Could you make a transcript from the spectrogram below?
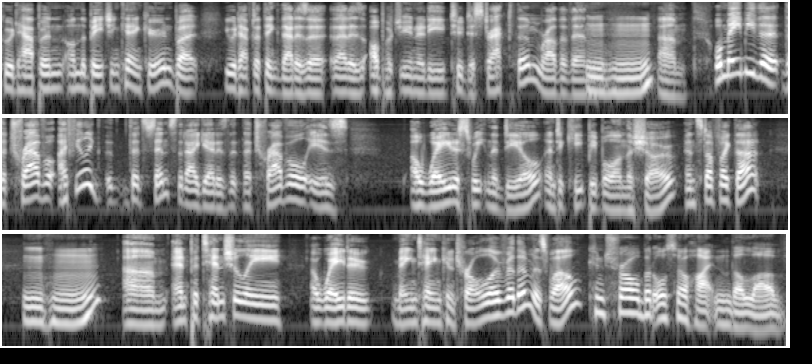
could happen on the beach in Cancun, but you would have to think that is a that is opportunity to distract them rather than Mm-hmm. um, or maybe the the travel. I feel like the, the sense that I get is that the travel is a way to sweeten the deal and to keep people on the show and stuff like that Mm-hmm. um, and potentially a way to maintain control over them as well. Control, but also heighten the love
